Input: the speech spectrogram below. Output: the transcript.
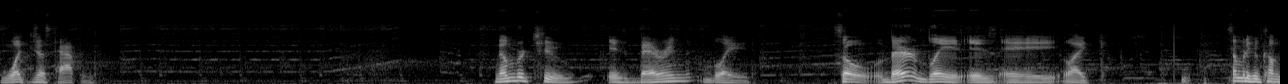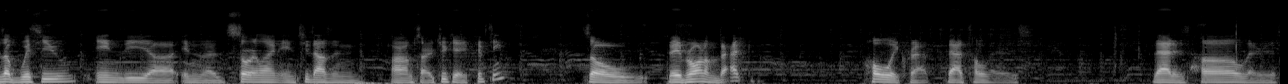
What just happened? Number two is Baron Blade. So Baron Blade is a like somebody who comes up with you in the uh, in the storyline in 2000. Uh, I'm sorry, 2K15. So they brought him back. Holy crap, that's hilarious. That is hilarious.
